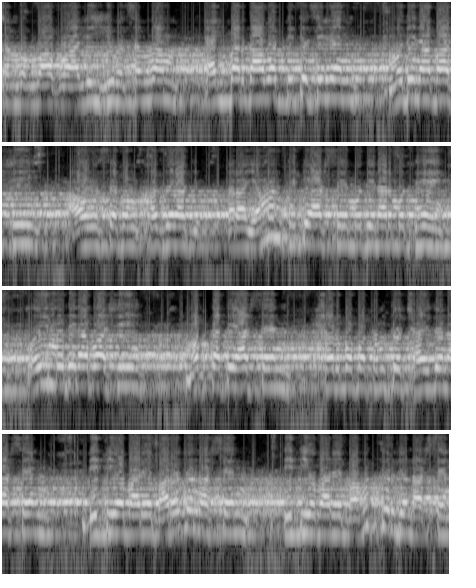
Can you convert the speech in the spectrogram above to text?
সাল্লাহ আলী ইউসাল্লাম একবার দাওয়াত দিতেছিলেন, মদিনাবাসী আউস এবং খজরাজ তারা এমন থেকে আসছে মদিনার মধ্যে। ওই মদিনাবাসী মক্কাতে আসছেন, সর্বপ্রথম তো ছয় জন আসছেন, দ্বিতীয়বারে বারো জন আসছেন, তৃতীয়বারে বাহাত্তর জন আসছেন।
